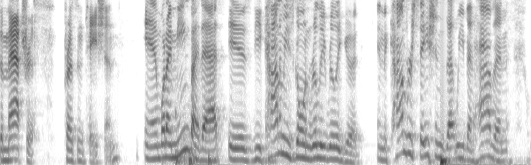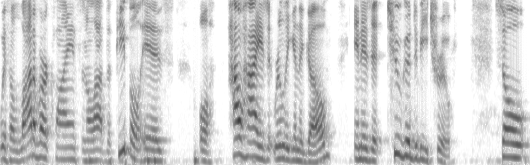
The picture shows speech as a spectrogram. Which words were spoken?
the mattress presentation. And what I mean by that is the economy is going really, really good. And the conversations that we've been having with a lot of our clients and a lot of the people is, well, how high is it really going to go? And is it too good to be true? So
